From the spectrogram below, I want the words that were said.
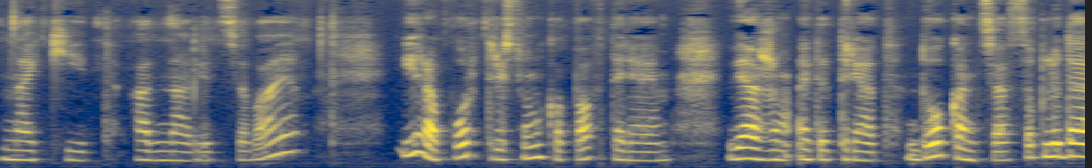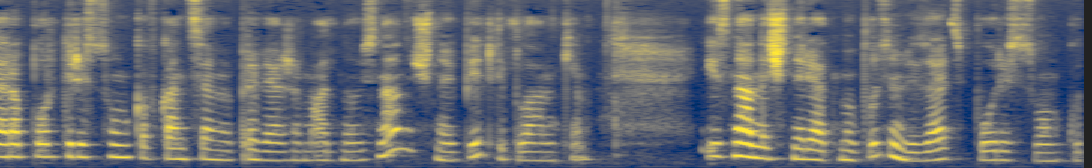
накид, 1 лицевая и раппорт рисунка повторяем. Вяжем этот ряд до конца, соблюдая раппорт рисунка. В конце мы провяжем одну изнаночную петли планки. Изнаночный ряд мы будем вязать по рисунку.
